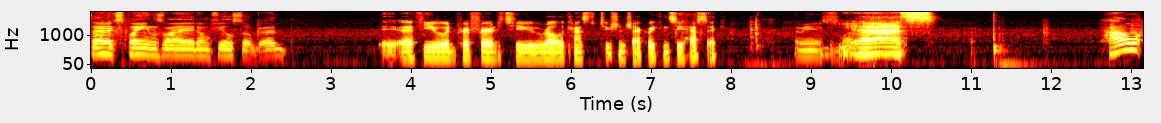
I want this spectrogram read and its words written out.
That explains why I don't feel so good. If you would prefer to roll a Constitution check, we can see how sick. I mean, if. Yes. How?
